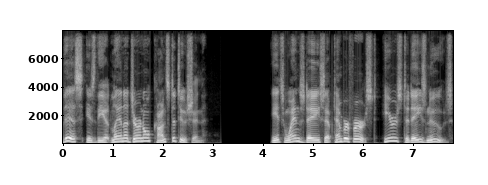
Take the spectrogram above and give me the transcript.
This is the Atlanta Journal Constitution. It's Wednesday, September 1st. Here's today's news.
